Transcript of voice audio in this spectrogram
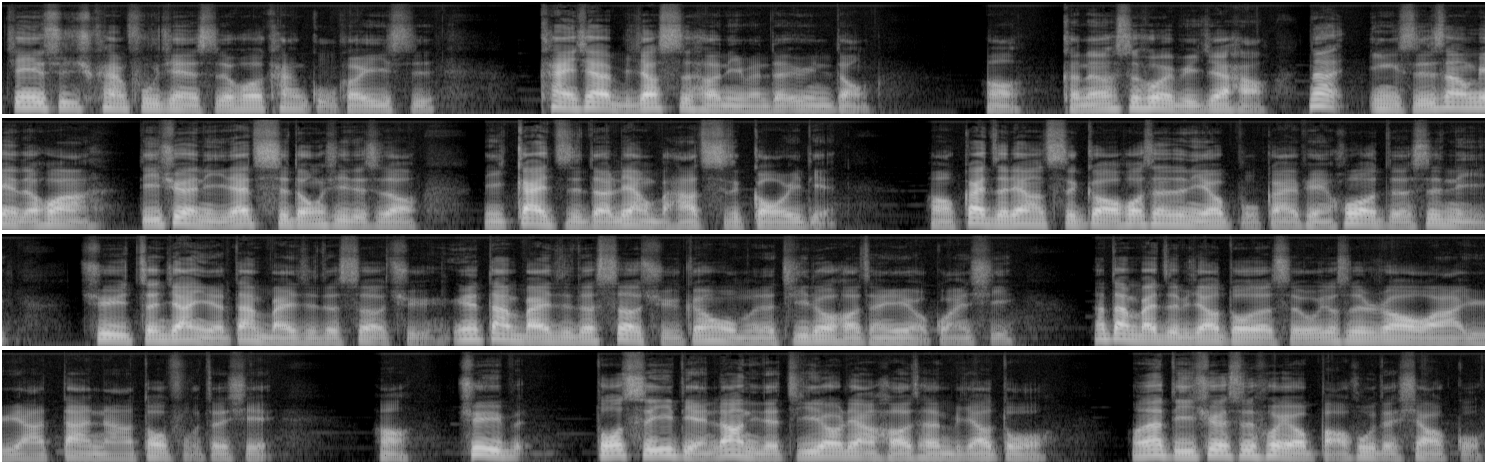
建议是去看复健师或者看骨科医师，看一下比较适合你们的运动。哦，可能是会比较好。那饮食上面的话，的确你在吃东西的时候，你钙质的量把它吃够一点。哦，钙质量吃够，或甚至你有补钙片，或者是你去增加你的蛋白质的摄取，因为蛋白质的摄取跟我们的肌肉合成也有关系。那蛋白质比较多的食物就是肉啊、鱼啊、蛋啊、豆腐这些。哦，去多吃一点，让你的肌肉量合成比较多。哦，那的确是会有保护的效果。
